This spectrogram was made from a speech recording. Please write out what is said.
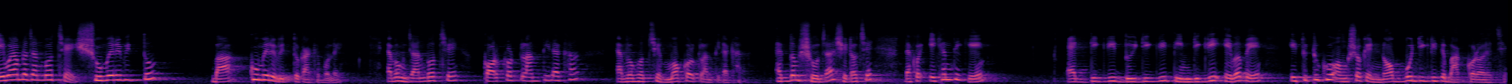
এবার আমরা জানব হচ্ছে সুমেরু বৃত্ত বা কুমেরু বৃত্ত কাকে বলে? এবং জানব হচ্ছে কর্কট ক্লান্তি রেখা এবং হচ্ছে মকর ক্লান্তি রেখা। একদম সোজা, সেটা হচ্ছে, দেখো এখান থেকে এক ডিগ্রি, দুই ডিগ্রি, তিন ডিগ্রি, এভাবে এতটুকু অংশকে নব্বই ডিগ্রিতে ভাগ করা হয়েছে।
